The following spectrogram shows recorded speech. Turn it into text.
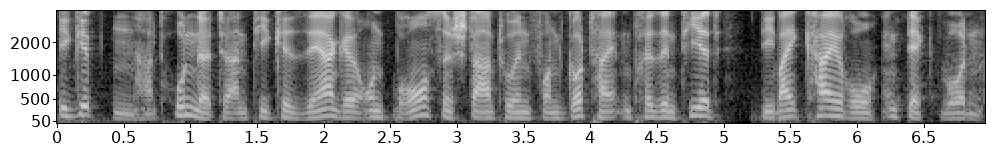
Ägypten hat hunderte antike Särge und Bronzestatuen von Gottheiten präsentiert, die bei Kairo entdeckt wurden.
